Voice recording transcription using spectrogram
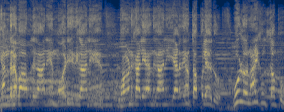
చంద్రబాబుది కానీ మోడీది కానీ పవన్ కళ్యాణ్ కానీ వీళ్ళదేం తప్పు లేదు. ఊళ్ళో నాయకులు తప్పు.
